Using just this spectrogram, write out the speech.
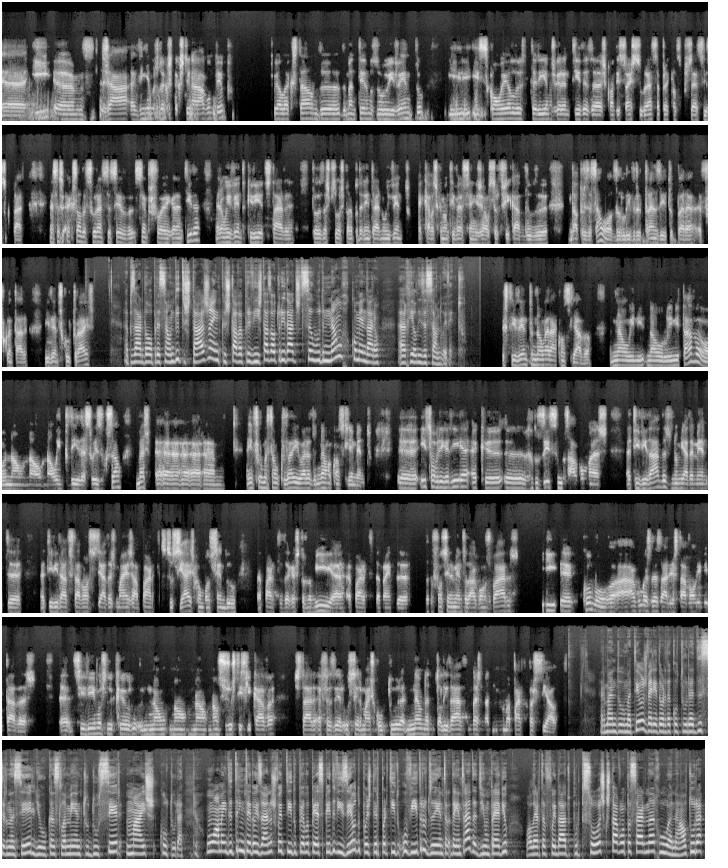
Uh, e uh, já vínhamos a questionar há algum tempo pela questão de, de mantermos o evento e, e, se com ele teríamos garantidas as condições de segurança para que ele se pudesse executar. Essa, a questão da segurança sempre, sempre foi garantida, era um evento que iria testar todas as pessoas para poderem entrar no evento, aquelas que não tivessem já o certificado de, de autorização ou de livre trânsito para frequentar eventos culturais. Apesar da operação de testagem que estava prevista, as autoridades de saúde não recomendaram a realização do evento. Este evento não era aconselhável, não, não o limitava ou não, não, não impedia a sua execução, mas a, a, a, a, informação que veio era de não aconselhamento. Uh, isso obrigaria a que uh, reduzíssemos algumas atividades, nomeadamente atividades estavam associadas mais à parte sociais, como sendo a parte da gastronomia, a parte também do funcionamento de alguns bares, e eh, como algumas das áreas estavam limitadas, eh, decidimos de que não, não, não, não se justificava estar a fazer o ser mais cultura, não na totalidade, mas numa parte parcial. Armando Mateus, vereador da Cultura de Sernancelho, o cancelamento do Ser Mais Cultura. Um homem de 32 anos foi detido pela PSP de Viseu depois de ter partido o vidro entra da entrada de um prédio. O alerta foi dado por pessoas que estavam a passar na rua na altura.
